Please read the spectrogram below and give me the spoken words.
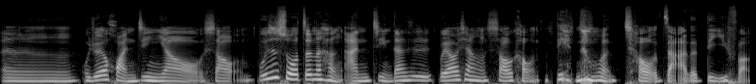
嗯，我觉得环境要稍，不是说真的很安静，但是不要像烧烤店那么 嘈杂的地方。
